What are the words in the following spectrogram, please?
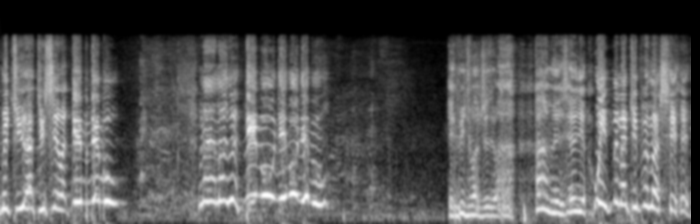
Mais tu as, tu sais, debout. Debout, debout, debout. Et puis tu vois, je dis, ah, ah mais c'est dire, oui, maintenant tu peux marcher.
